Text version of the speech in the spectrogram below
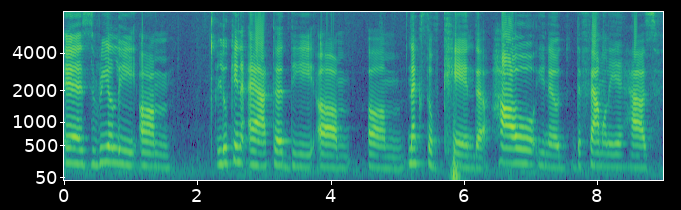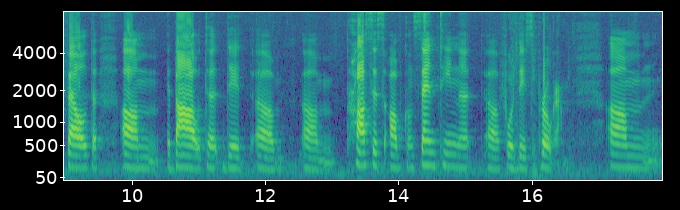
is really um, looking at uh, the um, um, next of kin, the, how you know the family has felt um, about uh, the um, um, process of consenting uh, for this program. Um,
